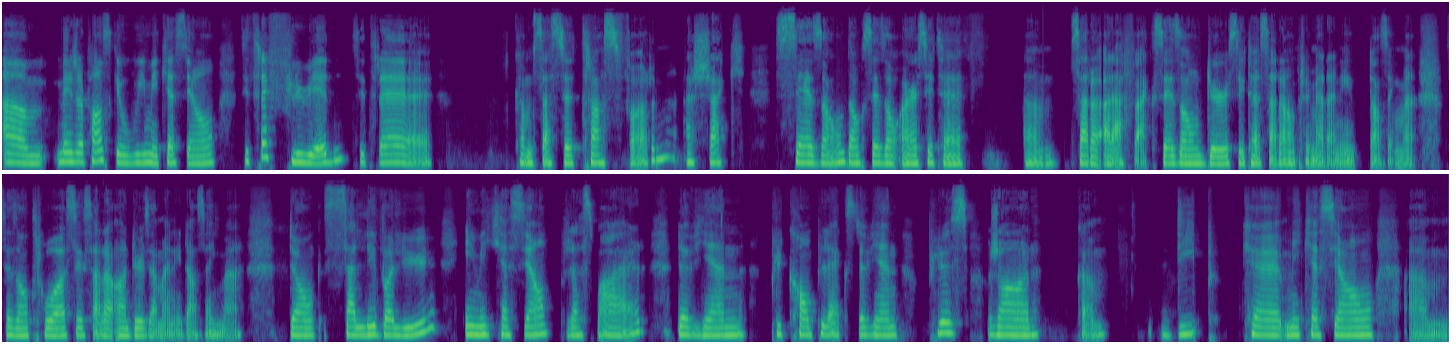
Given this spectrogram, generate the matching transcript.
Um, mais je pense que oui, mes questions, c'est très fluide. C'est très, euh, comme ça se transforme à chaque saison. Donc, saison 1, c'était um, Sarah à la fac. Saison 2, c'était Sarah en première année d'enseignement. Saison 3, c'est Sarah en deuxième année d'enseignement. Donc, ça l'évolue et mes questions, j'espère, deviennent plus complexes, deviennent plus genre comme deep que mes questions um,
